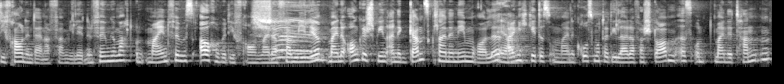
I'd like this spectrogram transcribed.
die Frauen in deiner Familie, den Film gemacht. Und mein Film ist auch über die Frauen meiner Familie. Meine Onkel spielen eine ganz kleine Nebenrolle. Ja. Eigentlich geht es um meine Großmutter, die leider verstorben ist, und meine Tanten.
